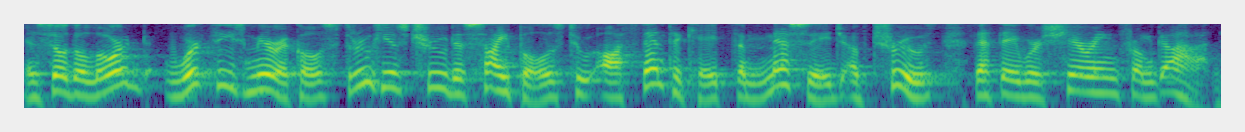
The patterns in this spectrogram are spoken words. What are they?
And so the Lord worked these miracles through his true disciples to authenticate the message of truth that they were sharing from God.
